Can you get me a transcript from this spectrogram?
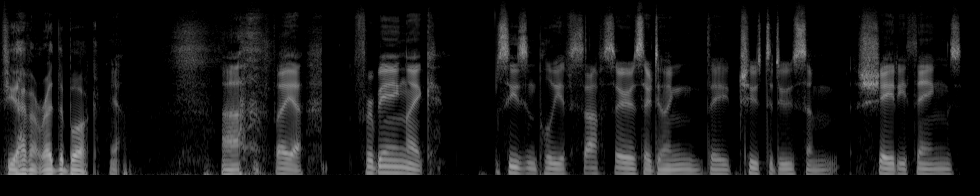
if you haven't read the book. Uh, but yeah, for being like seasoned police officers, they're doing they choose to do some shady things.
